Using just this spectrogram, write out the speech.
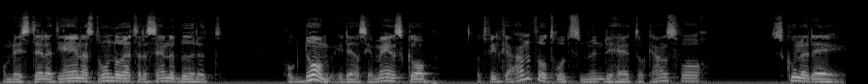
Om det istället genast underrättade sändebudet och de i deras gemenskap åt vilka anförtrotts myndighet och ansvar skulle det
